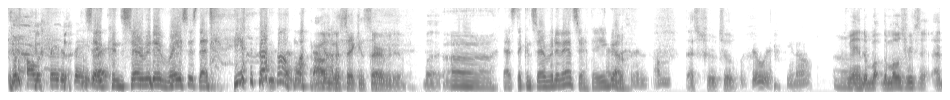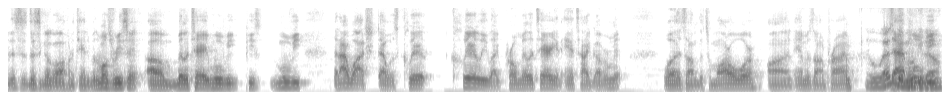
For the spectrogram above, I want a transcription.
Let's call a spade a spade. say right? conservative racist that Oh I was gonna say conservative, but Uh, that's the conservative answer there you Hey, go listen, I'm that's true too. let's do it. You know. Um, Man, the, the most recent uh, this is this is gonna go off on a tangent, but the most recent um military movie piece movie that I watched that was clear clearly like pro military and anti government was um the Tomorrow War on Amazon Prime. ooh, that's a that good movie, movie- though.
